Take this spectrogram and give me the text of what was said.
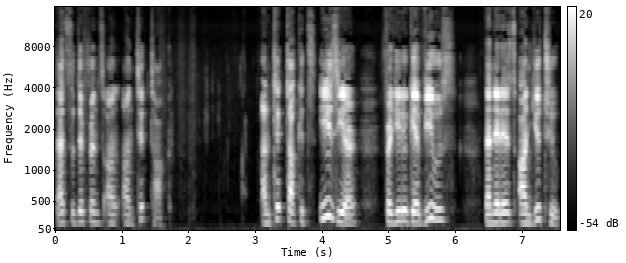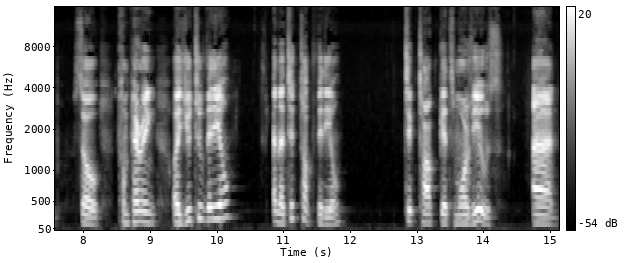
That's the difference on, on TikTok. On TikTok, it's easier for you to get views than it is on YouTube. So comparing a YouTube video and a TikTok video, TikTok gets more views. And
